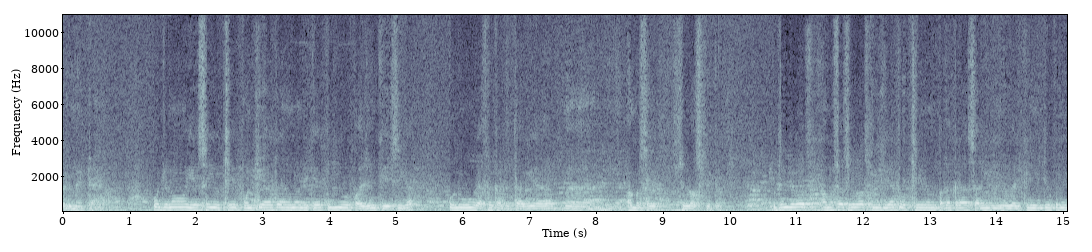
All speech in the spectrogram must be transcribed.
ਐਡਮਿਟ ਹੈ। ਉਹ ਜਦੋਂ ਐਸਆਈ ਉੱਥੇ ਪਹੁੰਚਿਆ ਤਾਂ ਉਹਨਾਂ ਨੇ ਕਿਹਾ ਕਿ ਜੀ ਉਹ ਪੋਇਜ਼ਨ ਕੇਸ ਸੀਗਾ, ਉਹਨੂੰ ਰੈਫਰ ਕਰ ਦਿੱਤਾ ਗਿਆ ਅੰਮ੍ਰਿਤਸਰ ਸਿਵਲ ਹਸਪੀਟਲ ਉਦੋਂ ਜਦੋਂ ਅੰਮ੍ਰਿਤਸਰ ਸਿਵਲ ਹਸਪੀਟਲ ਗਿਆ ਤਾਂ ਉੱਥੇ ਉਹਨਾਂ ਨੂੰ ਪਤਾ ਕਰਾ ਸਾਰੀ ਵਰਕਿੰਗ ਜੋ ਕਿ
